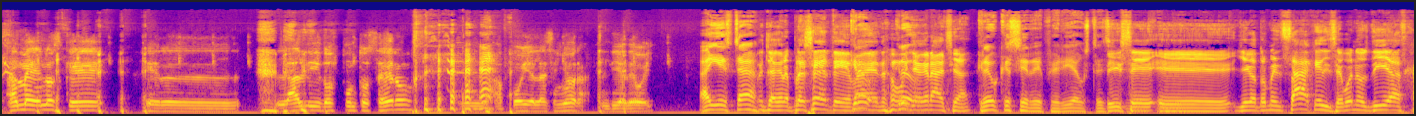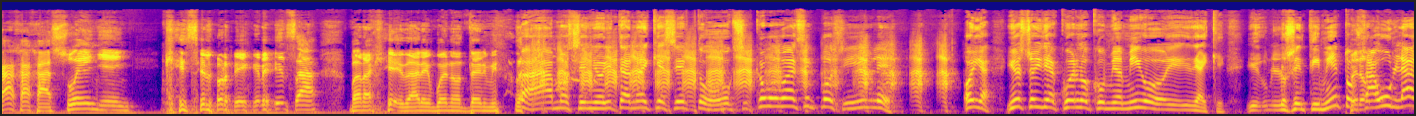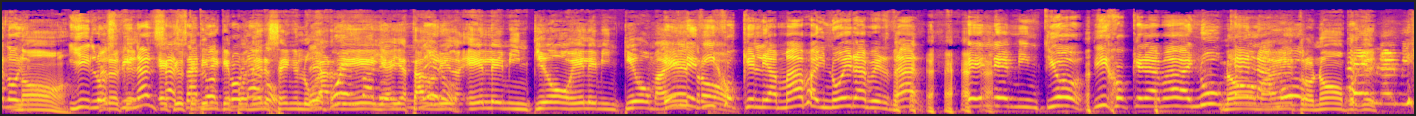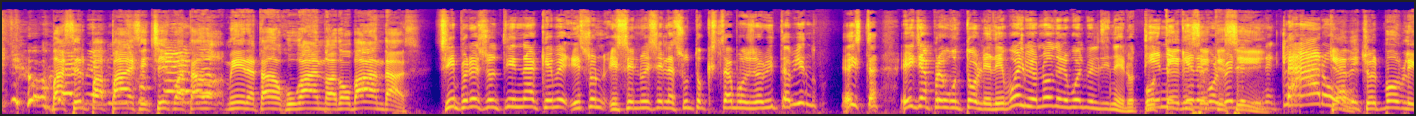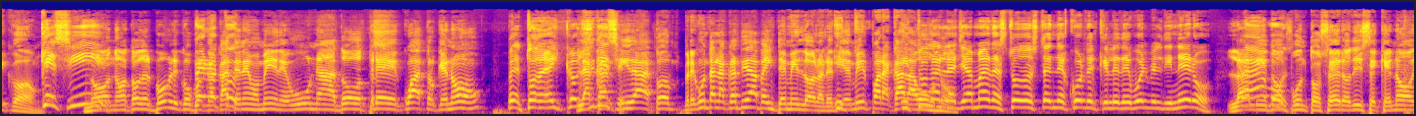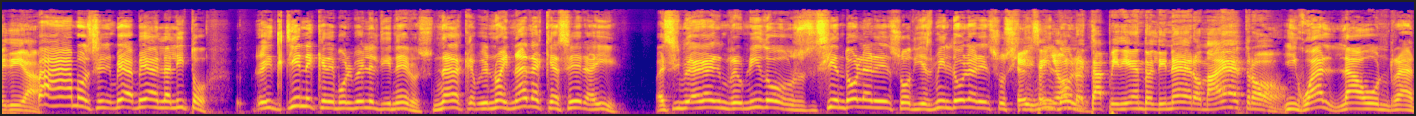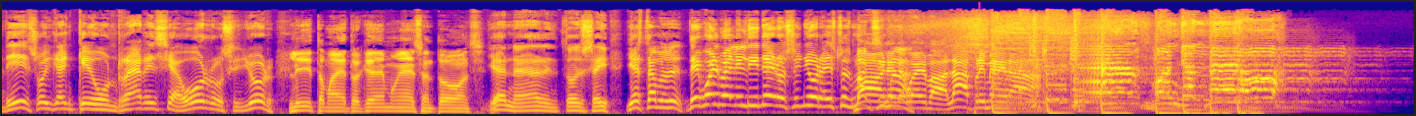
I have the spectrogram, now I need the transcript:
A menos que el Lali 2.0 eh, apoye a la señora el día de hoy. Ahí está. Muchas gracias. Presente, Creo- maestro. creo- Muchas gracias. Creo que se refería a usted. Dice, eh, llega otro mensaje, dice, buenos días, jajaja, sueñen que se lo regresa para quedar en buenos términos. Vamos, señorita, no hay que ser tóxico. ¿Cómo va a ser posible? Oiga, yo estoy de acuerdo con mi amigo eh, de que los sentimientos Pero- a un lado no, y los pero es que- finanzas es que usted al tiene que ponerse lado. en el lugar de ella, el ella está dolida. Él le mintió, él le mintió, Él maestro. le dijo que le amaba y no era verdad. Él le mintió, dijo que le amaba y nunca No, la amó. maestro, no, porque Él le mintió. Va a ser papá ese chico, ha estado, mira, ha estado jugando a dos bandas. Sí, pero eso no tiene nada que ver. Eso, ese no es el asunto que estamos ahorita viendo. Ahí está. Ella preguntó, ¿le devuelve o no le devuelve el dinero? Tiene Usted que dice que devolverle el sí. dinero. ¡Claro! ¿Qué ha dicho el público? Que sí. No, no todo el público, porque Pero acá tenemos, mire, una, dos, tres, cuatro que no. Pero toda- hay La cantidad, todo- preguntan la cantidad, 20 mil dólares, Y- 10 mil para y cada todas uno. las llamadas, todos están de acuerdo en que le devuelve el dinero. Lali Vamos. 2.0 dice que no hoy día. Vamos, eh, vea, vea, Lalito. Él tiene que devolverle el dinero. Nada que, no hay nada que hacer ahí. Así hagan reunidos 100 dólares o 10 mil dólares o 100 El mil señor no dólares. está pidiendo el dinero, maestro. Igual, la honradez. Oigan, que honrar ese ahorro, señor. Listo, maestro, quedemos en eso entonces. Ya nada, entonces ahí. Ya estamos. Devuélvale el dinero, señora. Esto es No máxima. le devuelva, la primera. El mañanero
